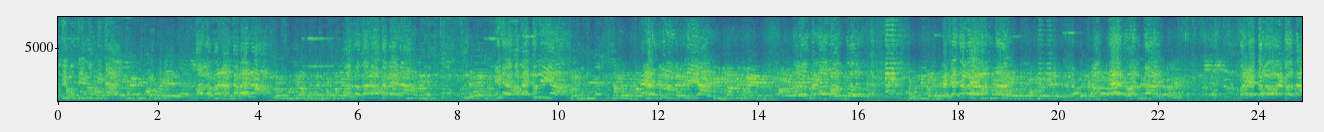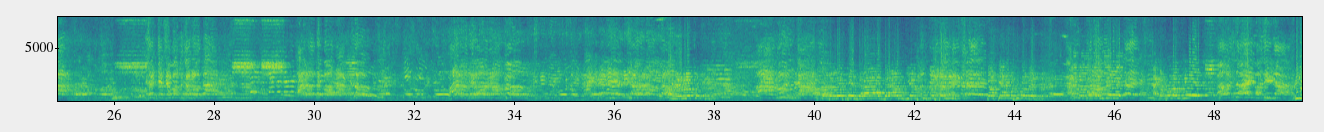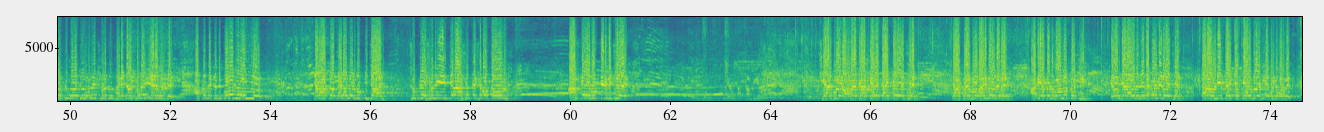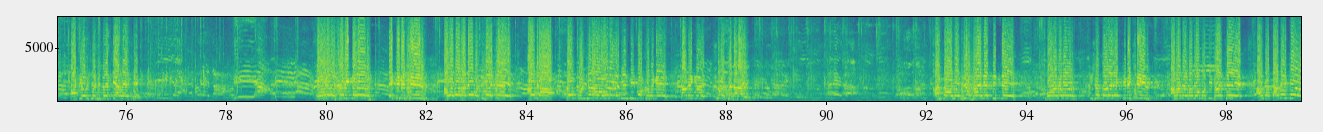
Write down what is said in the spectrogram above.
মুখ্যমন্ত্রী অনুরোধ করছি করার জন্য অনেক ষড়যন্ত্র থাকে যারা সবাই চেয়ারে বসবেন আপনাদের কাছে করজোর অনুরোধ যারা আপনার ম্যাডামের মুক্তি চান সুপ্রিয় শরীর জেলা স্বেচ্ছাসেবক দল আজকে এই মুক্তির মিছিলে চেয়ারগুলো আমরা যারা চেয়ারের দায়িত্বে রয়েছেন চেয়ারগুলো বাড়ি করে দেবেন। আমি আপনাদের অনুরোধ করছি, এবং যারা আমাদের নেতাকর্মী রয়েছেন, তারাও নিজ দায়িত্বে চেয়ারগুলো নিয়ে বসে পড়বেন। পার্টি অফিসের ভিতরে চেয়ার রয়েছে। আমরা শুভেচ্ছা জানাই। নেতৃত্বে মহানগর কৃষক দলের একটি মিছিল আমাদের মাঝে উপস্থিত হয়েছে। আমরা তাদেরকেও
